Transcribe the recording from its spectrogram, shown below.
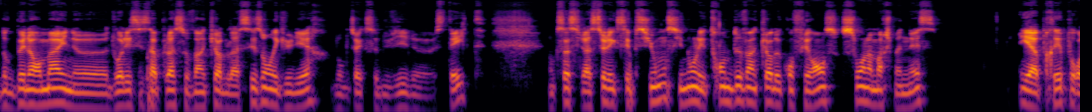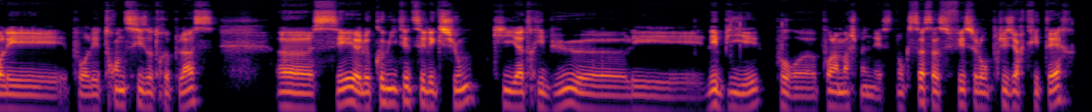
Donc, Bellarmine doit laisser sa place au vainqueur de la saison régulière, donc Jacksonville State. Donc, ça, c'est la seule exception. Sinon, les 32 vainqueurs de conférence sont à la March Madness. Et après, pour les, pour les 36 autres places, euh, c'est le comité de sélection qui attribue les, billets pour, pour la March Madness. Donc ça, ça se fait selon plusieurs critères.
